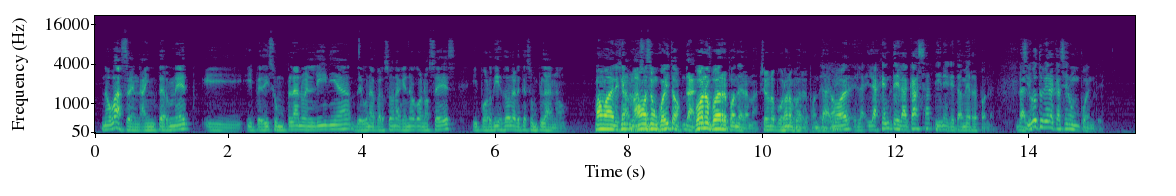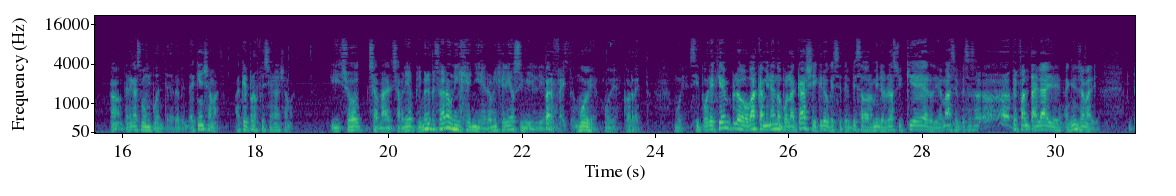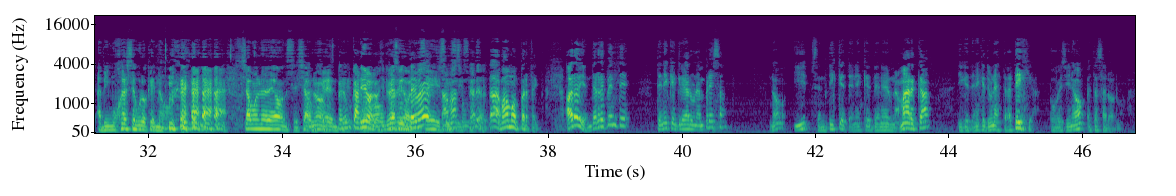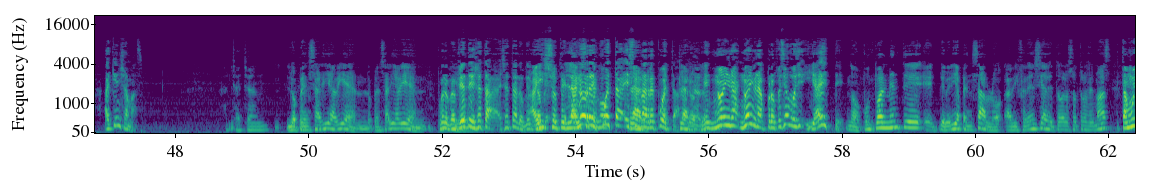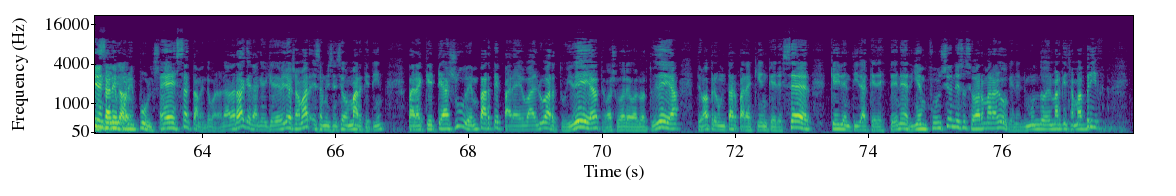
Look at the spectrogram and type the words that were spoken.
No vas en- a internet y, y pedís un plano en línea de una persona que no conoces y por 10 dólares te hace un plano. Vamos a dar ejemplo, vamos a hacer un- jueguito. Dale. Vos no podés responder, además. Yo no puedo Vos no podés responder. responder. Vamos a ver, la- y la gente de la casa tiene que también responder. Dale. Si vos tuvieras que hacer un puente, ¿no? Tenés que hacer un puente de repente. ¿A quién llamás? ¿A qué profesional llamás? Y yo llama- llamaría primero empezar a un ingeniero, un ingeniero civil. digamos. Perfecto, muy bien, muy bien, correcto. Muy bien. Si por ejemplo vas caminando por la calle y creo que se te empieza a dormir el brazo izquierdo y demás, empezás a. ¡ah! te falta el aire, ¿a quién llamaría? A mi mujer seguro que no. Llamo al 911, llamo No, gente. pero un cardiólogo, si tuvieras un internet, sí, sí, sí, un cardiólogo. Ah, vamos, perfecto. Ahora bien, de repente tenés que crear una empresa, ¿no? Y sentís que tenés que tener una marca y que tenés que tener una estrategia, porque si no, estás al horno. ¿A quién llamás? Chachán. Lo pensaría bien, lo pensaría bien. Bueno, pero fíjate que ya está, ya está lo que... Ahí lo que- yo te- la ahí no tengo- respuesta es claro, una respuesta. claro. Eh, No, hay una, no hay una profesión que y a este. No, puntualmente eh, debería pensarlo, a diferencia de todos los otros demás Está muy que salen por impulso. Exactamente. Bueno, la verdad que la que, que debería llamar es a un licenciado en marketing para que te ayude en parte para evaluar tu idea, te va a ayudar a evaluar tu idea, te va a preguntar para quién querés ser, qué identidad querés tener y en función de eso se va a armar algo que en el mundo del marketing se llama brief,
